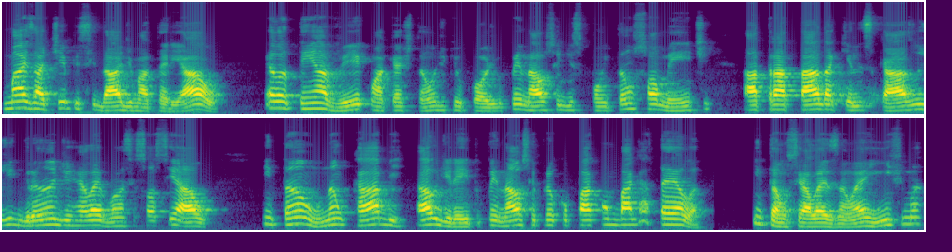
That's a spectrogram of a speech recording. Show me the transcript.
Mas a tipicidade material, ela tem a ver com a questão de que o Código Penal se dispõe tão somente a tratar daqueles casos de grande relevância social. Então, não cabe ao direito penal se preocupar com bagatela. Então, se a lesão é ínfima,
